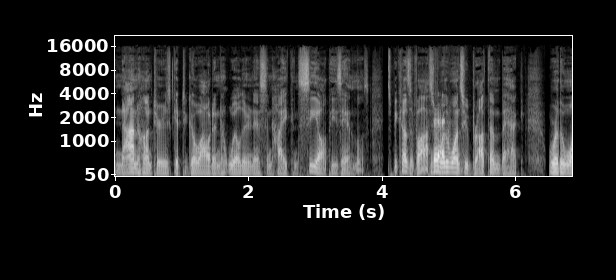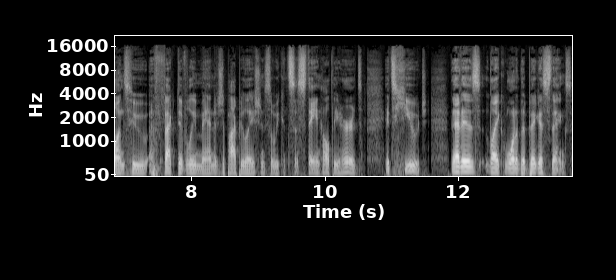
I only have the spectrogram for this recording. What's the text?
non-hunters get to go out in wilderness and hike and see all these animals. It's because of us. We're the ones who brought them back. We're the ones who effectively manage the population so we can sustain healthy herds. It's huge. That is like one of the biggest things.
